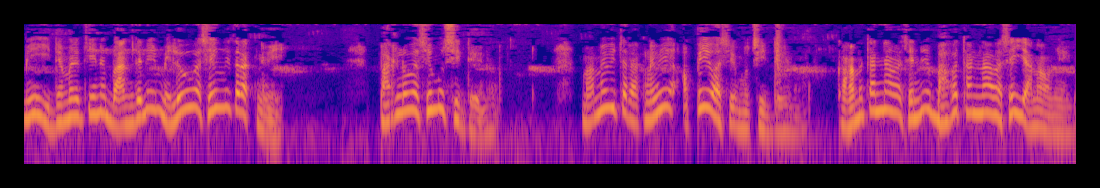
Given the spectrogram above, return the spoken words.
මේ ඉඩමල තියෙන බන්ධනේ මෙලෝ වශයෙන් විතරක් නෙවෙයි. පරලෝ වශයෙන් සිද්ධ වෙනවා. මම විතරක් නෙවෙයි අපේ වශයෙන් සිද්ධ වෙනවා. කාම තණ්හා වශයෙන් නෙවෙයි භව තණ්හා වශයෙන් යනවා මේක.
